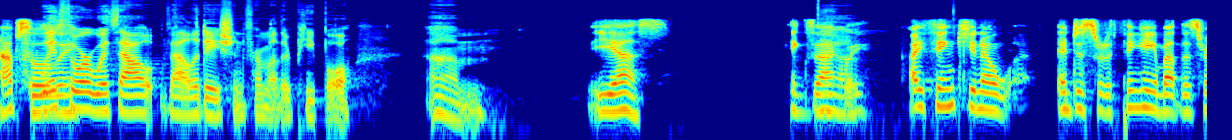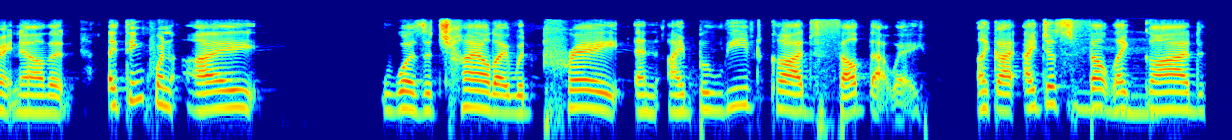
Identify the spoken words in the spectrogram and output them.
Absolutely. with or without validation from other people. Um, Yes, exactly. I think, you know, and just sort of thinking about this right now, that I think when I was a child, I would pray and I believed God felt that way. Like I, I just felt like Mm. God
